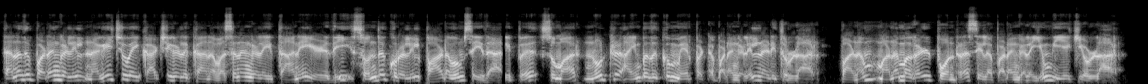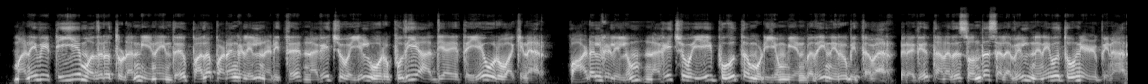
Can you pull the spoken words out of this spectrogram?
தனது படங்களில் நகைச்சுவை காட்சிகளுக்கான வசனங்களை தானே எழுதி சொந்த குரலில் பாடவும் செய்தார். இப்ப சுமார் நூற்று ஐம்பதுக்கும் மேற்பட்ட படங்களில் நடித்துள்ளார். பணம் மணமகள் போன்ற சில படங்களையும் இயக்கியுள்ளார். மனைவி டி ஏ மதுரத்துடன் இணைந்து பல படங்களில் நடித்து நகைச்சுவையில் ஒரு புதிய அத்தியாயத்தையே உருவாக்கினார். பாடல்களிலும் நகைச்சுவையை புகுத்த முடியும் என்பதை நிரூபித்தவர். பிறகு தனது சொந்த செலவில் நினைவு தூண் எழுப்பினார்.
